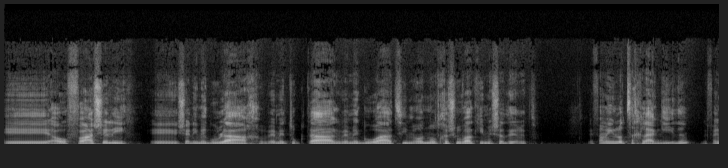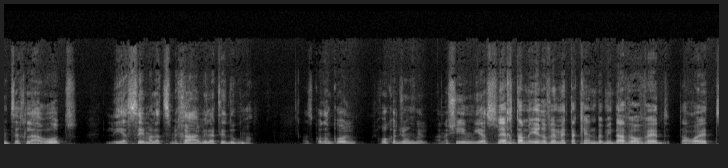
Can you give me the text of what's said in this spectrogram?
אה, ההופעה שלי, אה, שאני מגולח ומתוקתק ומגואץ, היא מאוד מאוד חשובה כי היא משדרת. לפעמים לא צריך להגיד, לפעמים צריך להראות, ליישם על עצמך ולתת דוגמה. אז קודם כל, חוק הג'ונגל. אנשים יעשו... ואיך אתה מעיר ומתקן במידה ועובד? אתה רואה את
